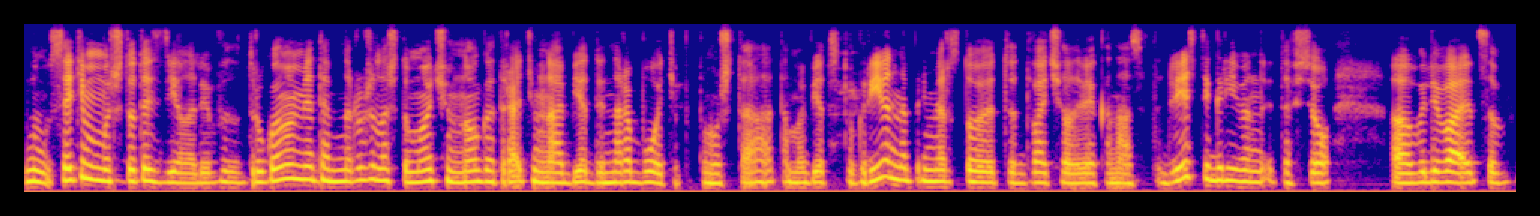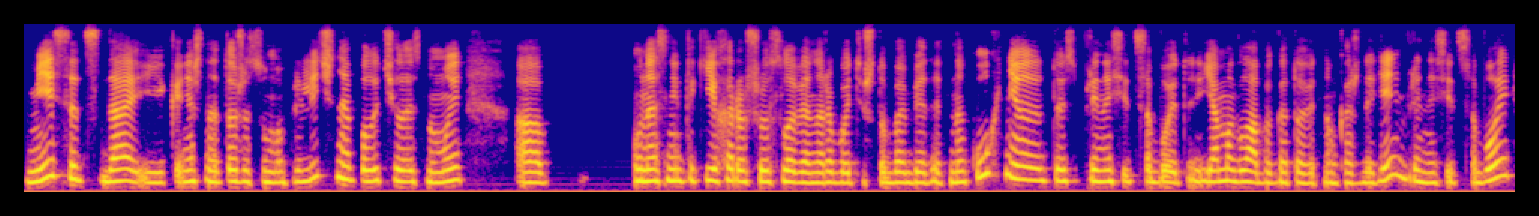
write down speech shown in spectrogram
ну, с этим мы что-то сделали. В другой момент я обнаружила, что мы очень много тратим на обеды на работе, потому что там обед 100 гривен, например, стоит, два человека нас это 200 гривен, это все а, выливается в месяц, да, и, конечно, тоже сумма приличная получилась, но мы у нас не такие хорошие условия на работе, чтобы обедать на кухне, то есть приносить с собой. Я могла бы готовить нам каждый день, приносить с собой.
